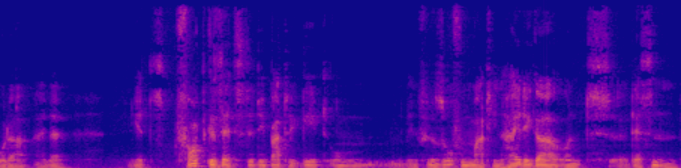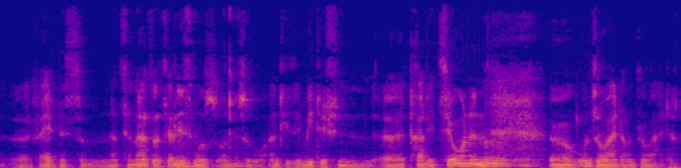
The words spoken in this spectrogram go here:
Oder eine jetzt fortgesetzte Debatte geht um den Philosophen Martin Heidegger und äh, dessen äh, Verhältnis zum Nationalsozialismus mhm. und zu antisemitischen äh, Traditionen mhm. äh, und so weiter und so weiter.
